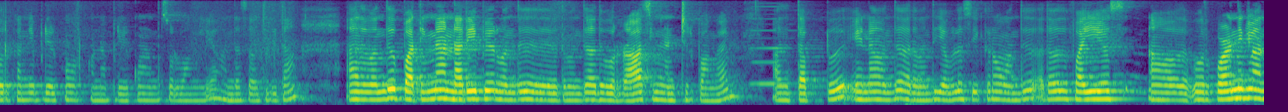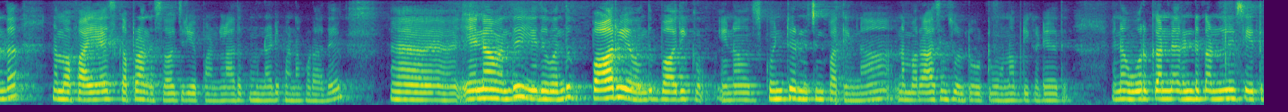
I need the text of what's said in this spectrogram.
ஒரு கண் இப்படி இருக்கும் ஒரு கண் அப்படி இருக்கும்னு சொல்லுவாங்க இல்லையா? அந்த சர்ஜரி தான். அது வந்து பார்த்திங்கன்னா நிறைய பேர் வந்து அது வந்து அது ஒரு ராசின்னு நினச்சிருப்பாங்க. அது தப்பு. ஏன்னா வந்து அதை வந்து எவ்வளோ சீக்கிரம் வந்து அதாவது ஃபைவ் இயர்ஸ் ஒரு குழந்தைங்களா இருந்தால் நம்ம ஃபைவ் இயர்ஸ்க்கு அப்புறம் அந்த சர்ஜரியை பண்ணலாம். அதுக்கு முன்னாடி பண்ணக்கூடாது. ஏன்னா வந்து இது வந்து பார்வையை வந்து பாதிக்கும். ஏன்னா ஸ்குவிண்ட் இருந்துச்சுன்னு பார்த்தீங்கன்னா நம்ம ராசின்னு சொல்லிட்டு விட்டுருவோம் அப்படி கிடையாது. ஏன்னா ஒரு கண்ணை ரெண்டு கண்ணுலையும் சேர்த்து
